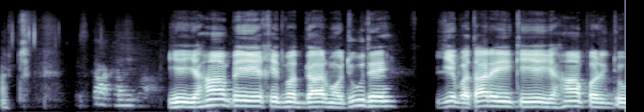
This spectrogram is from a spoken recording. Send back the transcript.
अच्छा। इसका ये यहाँ पे खिदमतगार मौजूद है। ये बता रहे हैं कि ये यहाँ पर जो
